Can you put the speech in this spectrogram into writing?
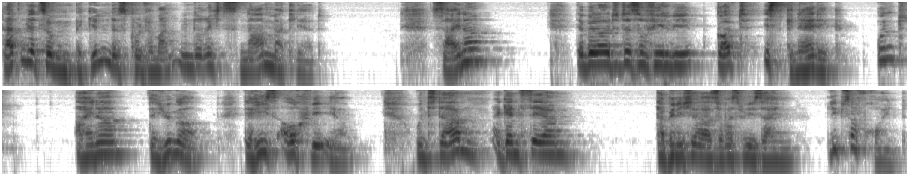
da hatten wir zum Beginn des Konfirmandenunterrichts Namen erklärt. Seiner, der bedeutete so viel wie Gott ist gnädig und einer der Jünger, der hieß auch wie er. Und da ergänzte er, da bin ich ja sowas wie sein liebster Freund.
